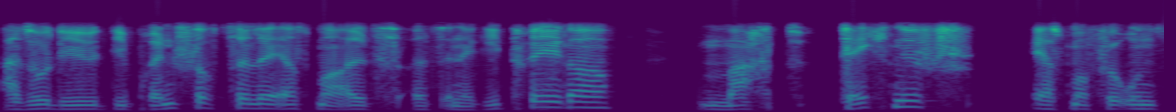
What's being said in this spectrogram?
Also die, die Brennstoffzelle erstmal als, als Energieträger macht technisch erstmal für uns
